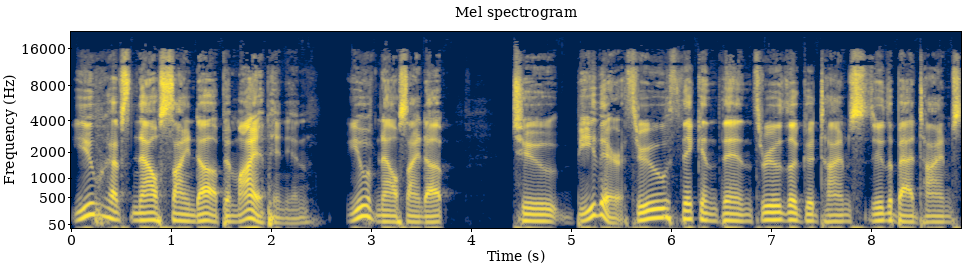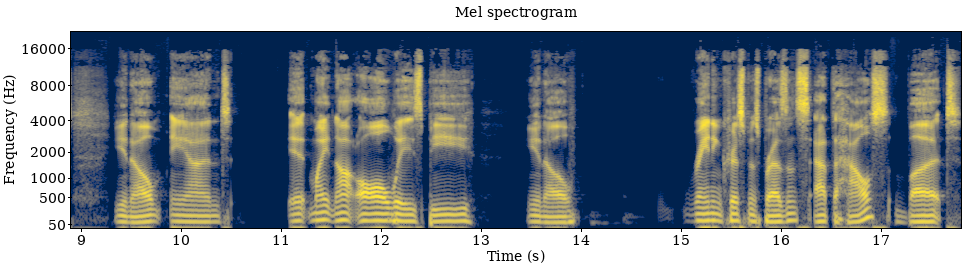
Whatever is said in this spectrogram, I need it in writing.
You have now signed up in my opinion you have now signed up to be there through thick and thin, through the good times, through the bad times, you know, and it might not always be, you know, raining Christmas presents at the house, but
